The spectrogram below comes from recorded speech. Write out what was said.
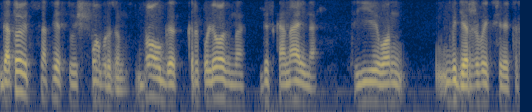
готовится соответствующим образом. Долго, скрупулезно, досконально. И он выдерживает все это.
